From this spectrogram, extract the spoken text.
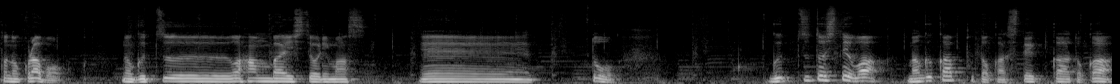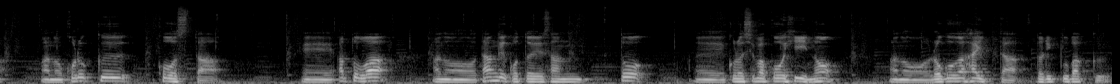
とのコラボのグッズを販売しております。えーっとグッズとしてはマグカップとかステッカーとかあのコルクコースター、えーあとはあの丹下琴恵さんと、えー黒芝コーヒーのあのロゴが入ったドリップバッグ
